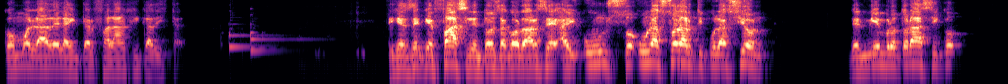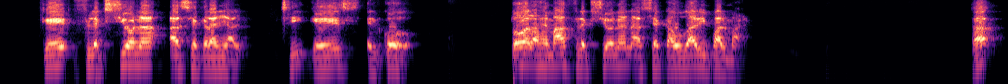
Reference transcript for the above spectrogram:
como la de la interfalángica distal. Fíjense que fácil entonces acordarse, hay una sola articulación del miembro torácico que flexiona hacia craneal, ¿sí? que es el codo. Todas las demás flexionan hacia caudal y palmar. ¿Está?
